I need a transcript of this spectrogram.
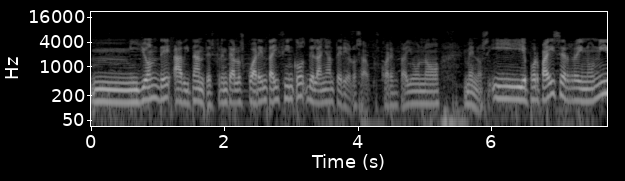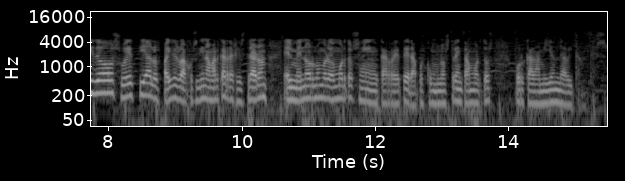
millón de habitantes frente a los 45 del año anterior, o sea, pues 41 menos. Y por países, Reino Unido, Suecia, los Países Bajos y Dinamarca registraron el menor número de muertos en carretera, pues como unos 30 muertos por cada millón de habitantes.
